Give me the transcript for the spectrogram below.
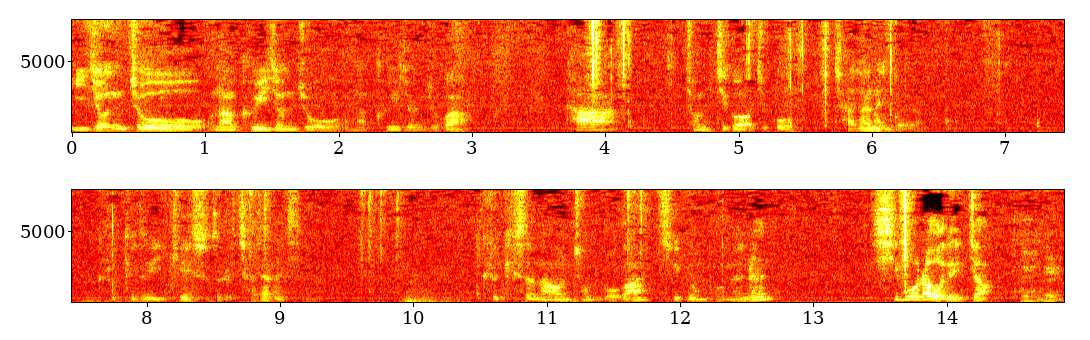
이전 조나 그 이전 조나 그 이전 조가 다 점 찍어가지고 찾아낸 거예요. 그렇게 해서 이 개수들을 찾아냈어요. 그렇게 해서 나온 정보가 지금 보면은 15라고 돼 있죠? 네. 네.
